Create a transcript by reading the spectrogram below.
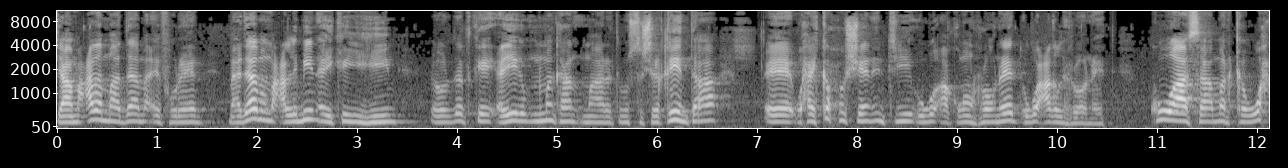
jaamacada maadaama ay fureen maadaama macalimiin ay ka yihiin oo ayaga nimankan maaragtay mustashriqiinta ah waxay ka xusheen intii ugu aqoon rooneed ugu caqli rooneed. Kuwaasaa marka wax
